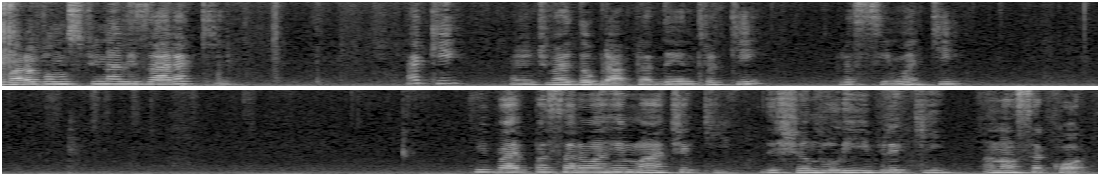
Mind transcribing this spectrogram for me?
Agora, vamos finalizar aqui. Aqui, a gente vai dobrar pra dentro aqui, pra cima aqui. E vai passar um arremate aqui, deixando livre aqui a nossa corda.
